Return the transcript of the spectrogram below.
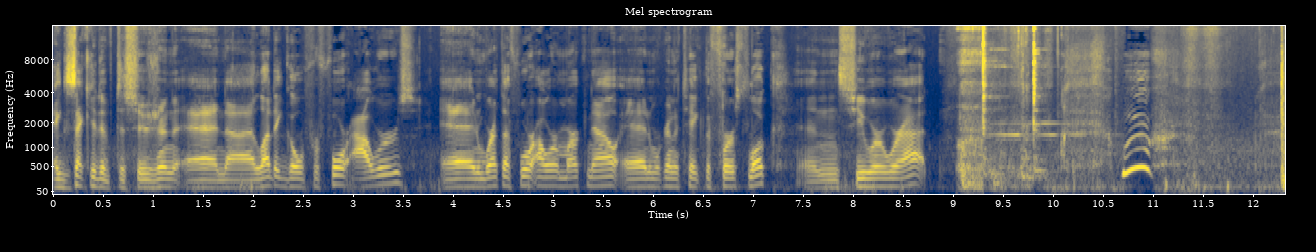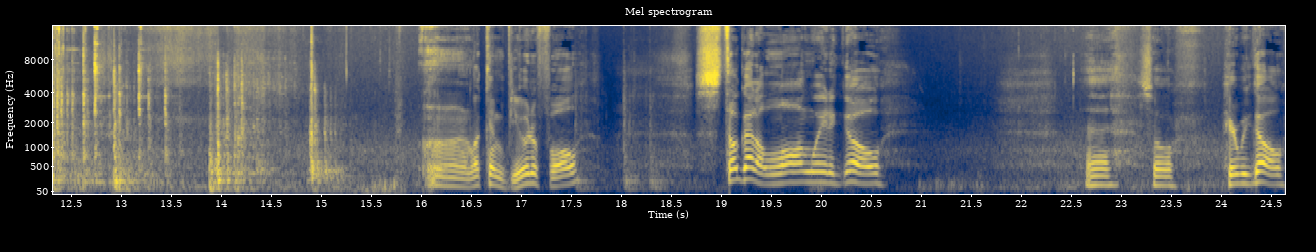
executive decision and I uh, let it go for four hours and we're at the four hour mark now and we're going to take the first look and see where we're at. Looking beautiful. Still got a long way to go. Uh, so here we go.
